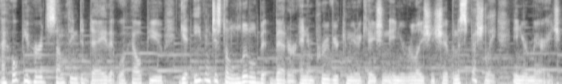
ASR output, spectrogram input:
I hope you heard something today that will help you get even just a little bit better and improve your communication in your relationship and especially in your marriage.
